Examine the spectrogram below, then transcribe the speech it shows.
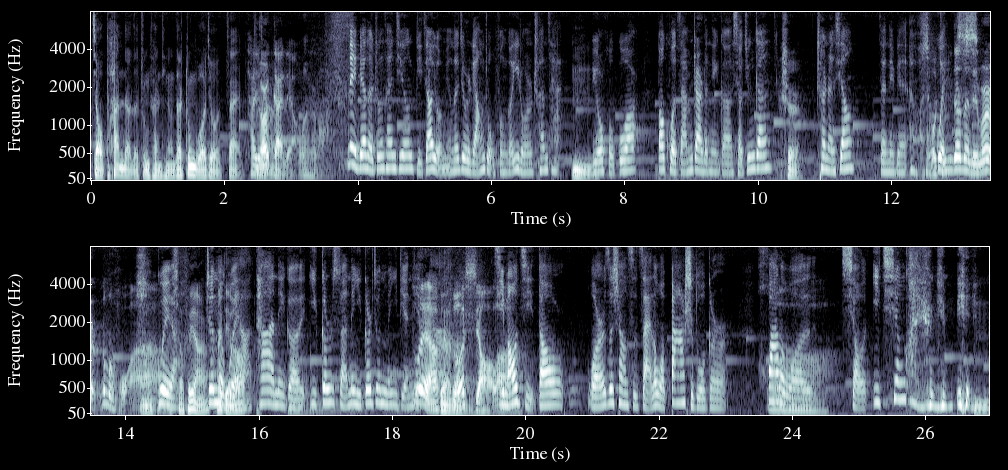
叫潘达的中餐厅，在中国就在它有点改，良了是吧？那边的中餐厅比较有名的就是两种风格，一种是川菜，嗯比，如火锅，包括咱们这儿的那个小菌干、是串串香，在那边哎呦小很贵，军干在那边那么火啊！贵啊小肥羊，真的贵啊！它按那个一根儿算，那一根儿就那么一点点，对啊，可小了，几毛几刀。我儿子上次宰了我八十多根儿，花了我哦小一千块人民币。嗯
